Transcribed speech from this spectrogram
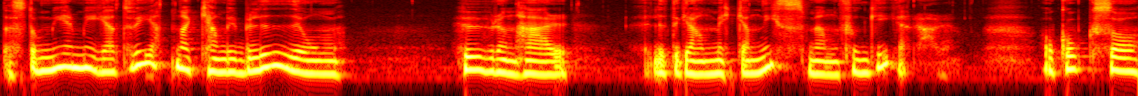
desto mer medvetna kan vi bli om hur den här lite grann mekanismen fungerar. Och också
